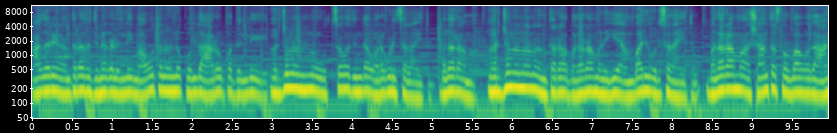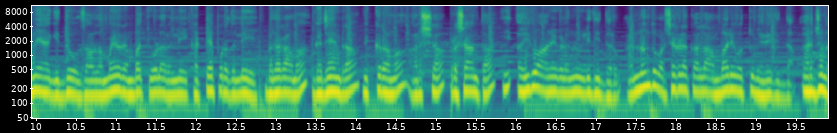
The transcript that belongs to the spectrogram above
ಆದರೆ ನಂತರದ ದಿನಗಳಲ್ಲಿ ಮಾವುತನನ್ನು ಕೊಂದ ಆರೋಪದಲ್ಲಿ ಅರ್ಜುನನನ್ನು ಉತ್ಸವದಿಂದ ಹೊರಗುಳಿಸಲಾಯಿತು. ಬಲರಾಮ. ಅರ್ಜುನನ ನಂತರ ಬಲರಾಮನಿಗೆ ಅಂಬಾರಿ ಒಲಿಸಲಾಯಿತು ಬಲರಾಮ ಶಾಂತ ಸ್ವಭಾವದ ಆನೆಯಾಗಿದ್ದು ಸಾವಿರದ ಒಂಬೈನೂರ ಎಂಬತ್ತೇಳರಲ್ಲಿ ಕಟ್ಟೆಪುರದಲ್ಲಿ ಬಲರಾಮ, ಗಜೇಂದ್ರ, ವಿಕ್ರಮ, ಹರ್ಷ, ಪ್ರಶಾಂತ ಈ ಐದು ಆನೆಗಳನ್ನು ಹಿಡಿದಿದ್ದರು. ಹನ್ನೊಂದು ವರ್ಷಗಳ ಕಾಲ ಅಂಬಾರಿ ಹೊತ್ತು ಮೆರೆದಿದ್ದ ಅರ್ಜುನ.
